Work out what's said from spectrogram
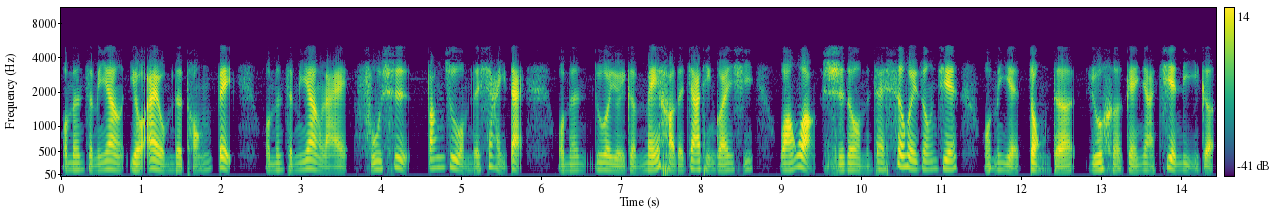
我们怎么样有爱我们的同辈，我们怎么样来服侍帮助我们的下一代。我们如果有一个美好的家庭关系，往往使得我们在社会中间，我们也懂得如何跟人家建立一个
